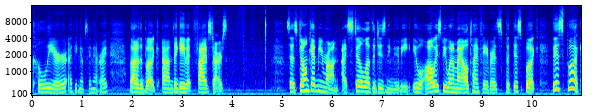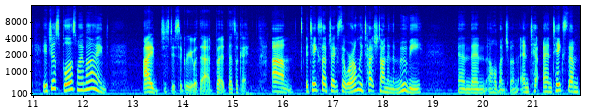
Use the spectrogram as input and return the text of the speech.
Clear, I think I'm saying that right, thought of the book. Um, they gave it five stars. Says, don't get me wrong, I still love the Disney movie. It will always be one of my all time favorites, but this book, this book, it just blows my mind. I just disagree with that, but that's okay. Um, it takes subjects that were only touched on in the movie and then a whole bunch of them, and t- and takes them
